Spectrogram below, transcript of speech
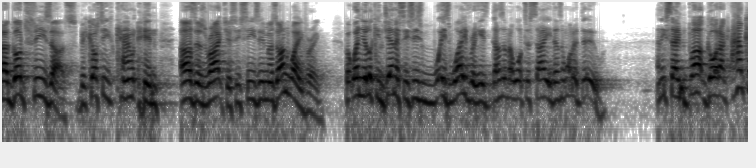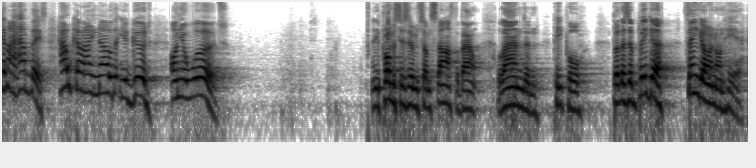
how God sees us. Because he's counting us as righteous, he sees him as unwavering. But when you look in Genesis, he's, he's wavering. He doesn't know what to say. He doesn't want to do. And he's saying, But God, how can I have this? How can I know that you're good on your word? And he promises him some stuff about land and people. But there's a bigger thing going on here.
